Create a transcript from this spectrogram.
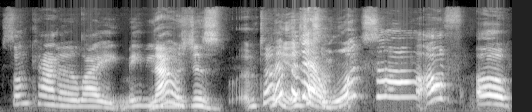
some kind of like maybe. Now it's just I'm telling Remember you, that some... one song off of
